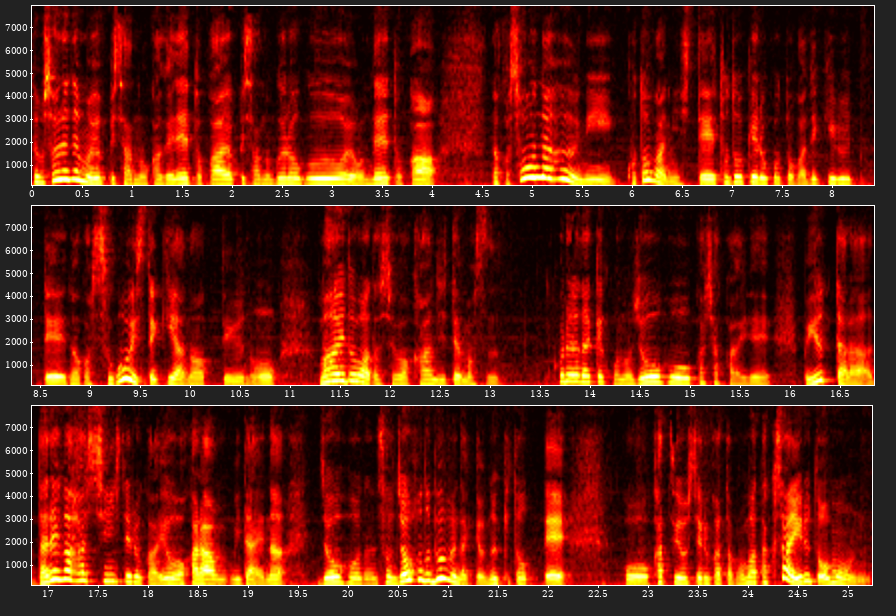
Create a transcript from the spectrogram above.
でもそれでもよっぴさんのおかげでとかよっぴさんのブログを読んでとかなんかそんな風に言葉にして届けることができるってなんかすごい素敵やなっていうのを毎度私は感じてます。これだけこの情報化社会で言ったら誰が発信してるかようわからんみたいな情報のその情報の部分だけを抜き取ってこう活用してる方もまあたくさんいると思うん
